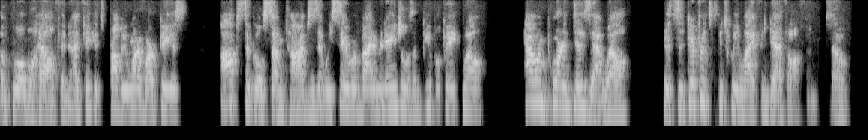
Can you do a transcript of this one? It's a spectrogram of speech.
of global health. And I think it's probably one of our biggest obstacles sometimes is that we say we're vitamin angels and people think, well, how important is that? Well, it's the difference between life and death often. So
